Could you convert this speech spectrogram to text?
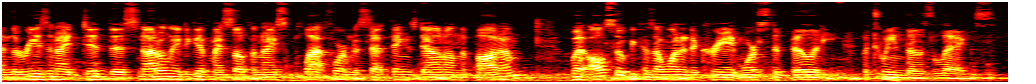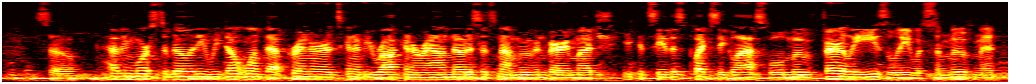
And the reason I did this, not only to give myself a nice platform to set things down on the bottom, but also because I wanted to create more stability between those legs. So having more stability, we don't want that printer, it's gonna be rocking around. Notice it's not moving very much. You can see this plexiglass will move fairly easily with some movement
